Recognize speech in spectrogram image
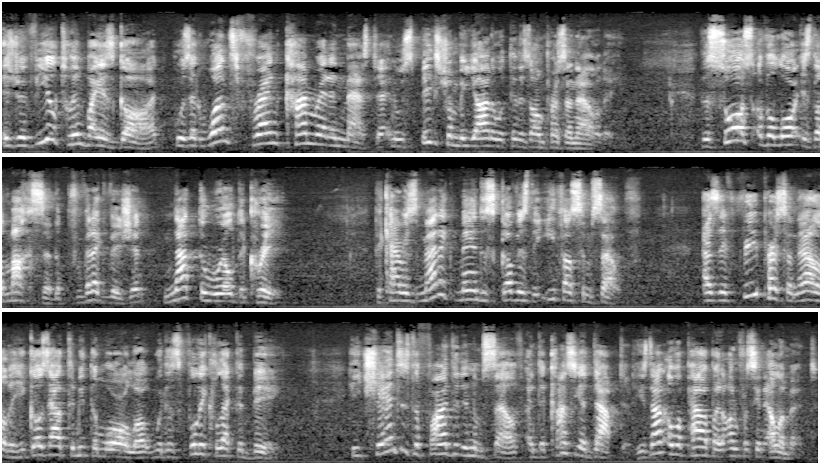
is revealed to him by his God, who is at once friend, comrade, and master, and who speaks from beyond and within his own personality. The source of the law is the machzeh, the prophetic vision, not the royal decree. The charismatic man discovers the ethos himself. As a free personality, he goes out to meet the moral law with his fully collected being. he chances to find it in himself and to constantly adapt it. He's not overpowered by an unforeseen element.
